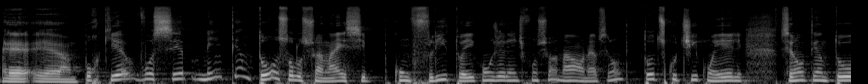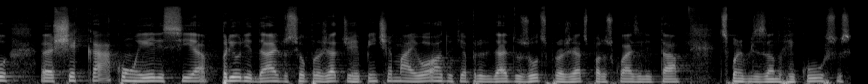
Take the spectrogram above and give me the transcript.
É, é, porque você nem tentou solucionar esse conflito aí com o gerente funcional, né? Você não tentou discutir com ele, você não tentou uh, checar com ele se a prioridade do seu projeto de repente é maior do que a prioridade dos outros projetos para os quais ele está disponibilizando recursos,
